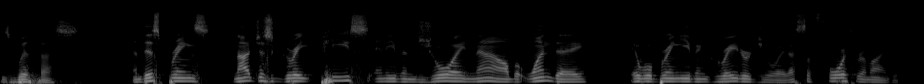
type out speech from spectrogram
He's with us. And this brings not just great peace and even joy now, but one day it will bring even greater joy. That's the fourth reminder.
